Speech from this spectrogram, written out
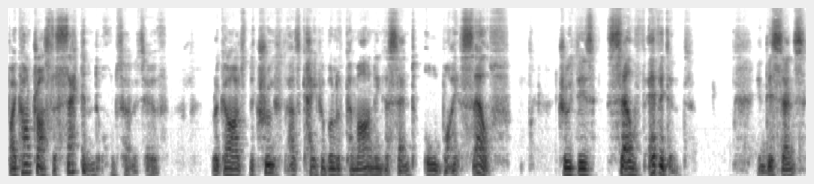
By contrast, the second alternative regards the truth as capable of commanding assent all by itself. Truth is self evident. In this sense,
